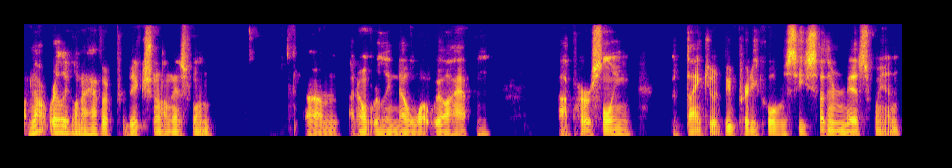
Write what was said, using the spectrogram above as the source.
I'm not really going to have a prediction on this one. Um, I don't really know what will happen. I personally would think it would be pretty cool to see Southern Miss win.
